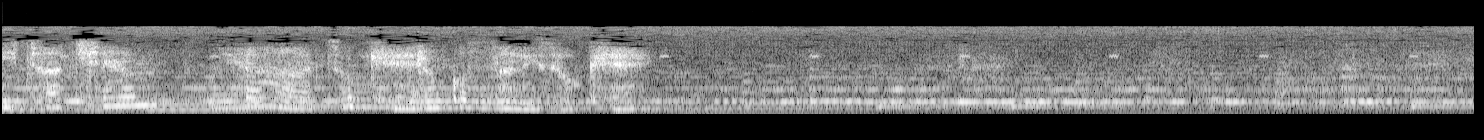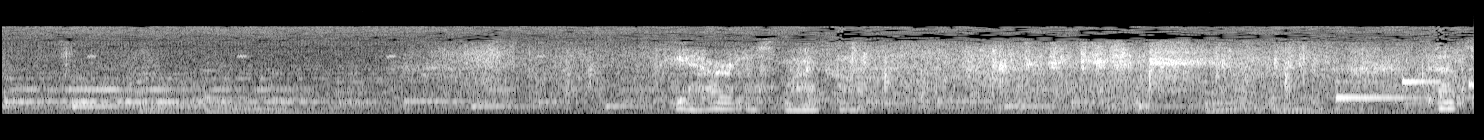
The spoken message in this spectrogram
Can you touch him? Yeah, it's okay. Uncle Sonny's okay. He hurt us, Michael. That's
